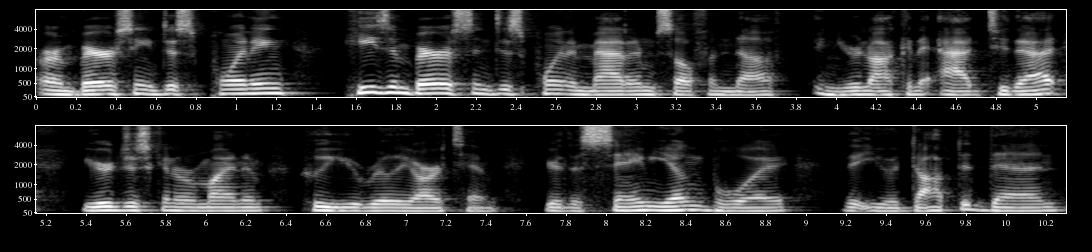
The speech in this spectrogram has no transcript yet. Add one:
are embarrassing and disappointing, he's embarrassed and disappointed and mad at himself enough, and you're not going to add to that. You're just going to remind him who you really are, Tim. You're the same young boy that you adopted then,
